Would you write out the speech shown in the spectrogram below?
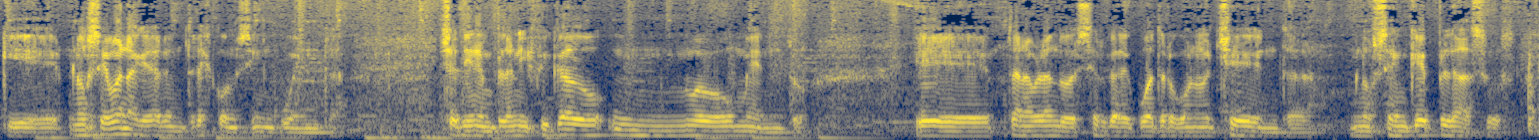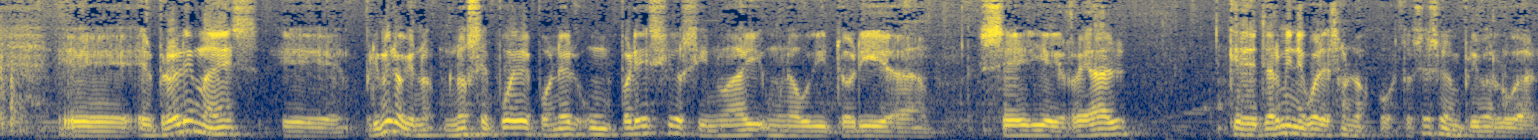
que no se van a quedar en 3,50. Ya tienen planificado un nuevo aumento. Eh, están hablando de cerca de 4,80, no sé en qué plazos. Eh, el problema es, eh, primero que no se puede poner un precio si no hay una auditoría seria y real que determine cuáles son los costos, eso en primer lugar.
